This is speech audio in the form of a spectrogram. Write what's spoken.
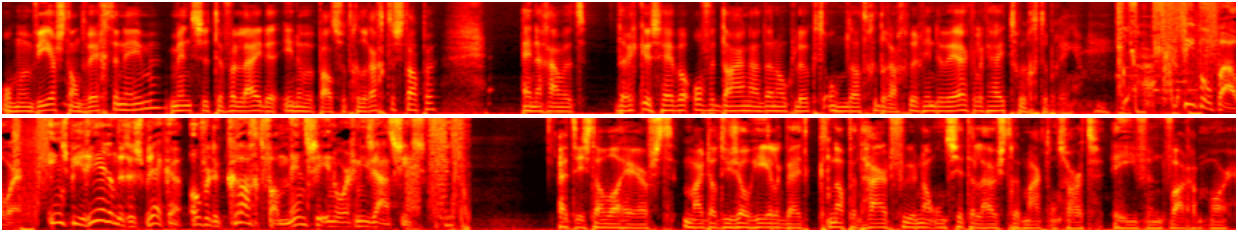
om een weerstand weg te nemen. Mensen te verleiden in een bepaald soort gedrag te stappen. En dan gaan we het direct eens hebben of het daarna dan ook lukt om dat gedrag weer in de werkelijkheid terug te brengen. People Power. Inspirerende gesprekken over de kracht van mensen in organisaties. Het is dan wel herfst, maar dat u zo heerlijk bij het knappend haardvuur naar ons zit te luisteren, maakt ons hart even warm hoor.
